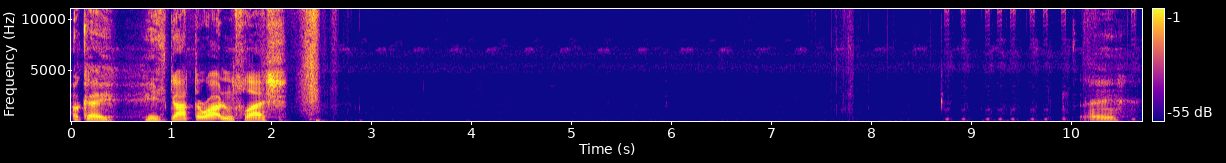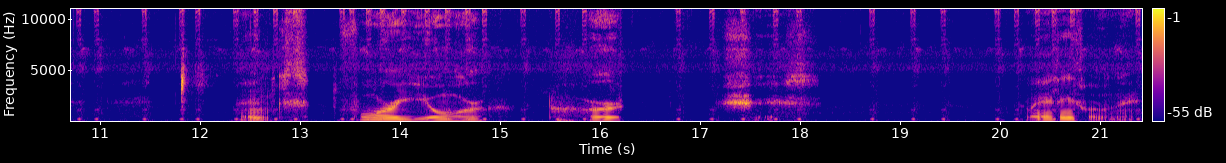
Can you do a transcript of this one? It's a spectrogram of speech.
Okay, he's got the rotten flesh. Thanks for your purchase. Wait, I think it's name.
